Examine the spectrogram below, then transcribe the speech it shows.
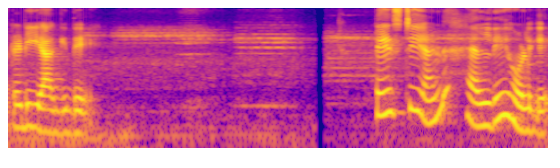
ರೆಡಿಯಾಗಿದೆ. ಟೇಸ್ಟಿ ಆ್ಯಂಡ್ ಹೆಲ್ದಿ ಹೋಳಿಗೆ.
